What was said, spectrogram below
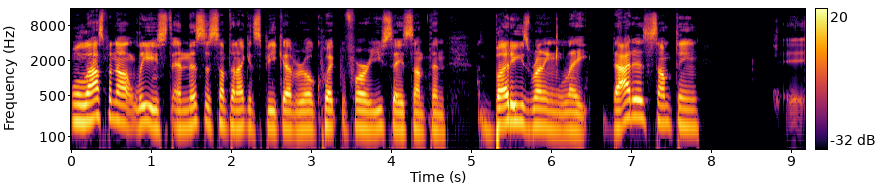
Well, last but not least, and this is something I could speak of real quick before you say something. Buddies running late. That is something. eh,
